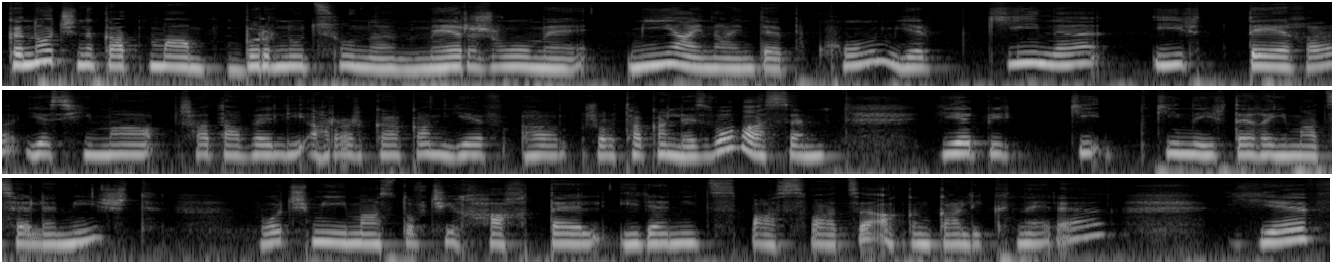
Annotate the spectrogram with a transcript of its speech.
կնոջ նկատմամբ բռնությունը մերժվում է միայն այն դեպքում երբ կինը իր տեղը ես հիմա շատ ավելի առարկական եւ ժողովրդական լեզվով ասեմ, երբ կինը իր տեղը իմացել է միշտ, ոչ մի իմաստով չի խախտել իրենից սպասվածը, ակնկալիքները եւ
